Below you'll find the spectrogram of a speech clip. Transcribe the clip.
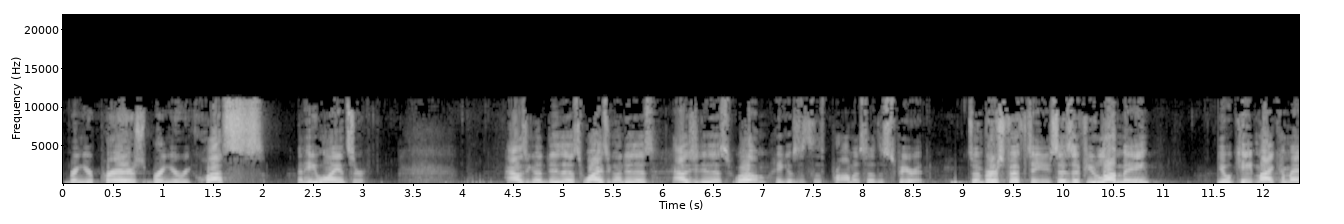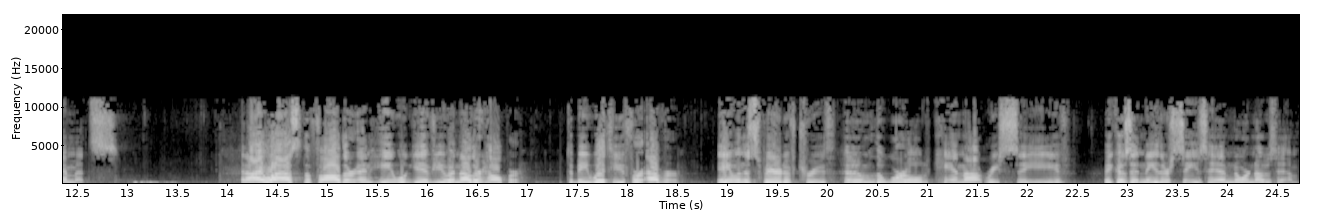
bring your prayers, bring your requests, and he will answer. How's he going to do this? Why is he going to do this? How does he do this? Well, he gives us this promise of the Spirit. So in verse 15, he says, If you love me, you will keep my commandments. And I will ask the Father, and he will give you another helper to be with you forever, even the Spirit of truth, whom the world cannot receive because it neither sees him nor knows him.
